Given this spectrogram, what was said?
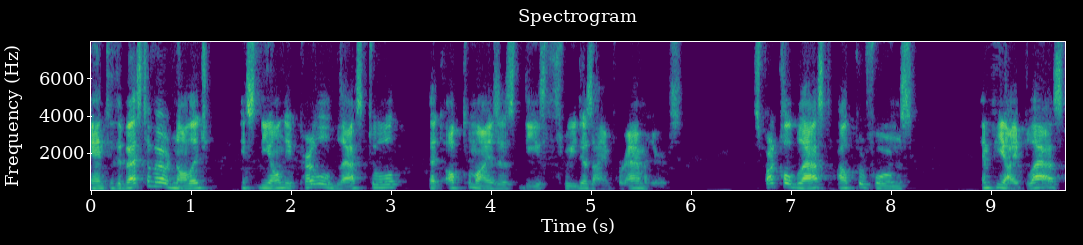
and to the best of our knowledge, it's the only parallel BLAST tool that optimizes these three design parameters. SparkLeBLAST outperforms MPI BLAST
